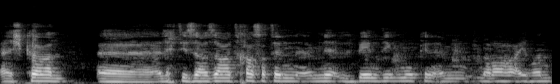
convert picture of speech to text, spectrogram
أشكال الاهتزازات خاصة من ال bending ممكن نراها أيضا.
